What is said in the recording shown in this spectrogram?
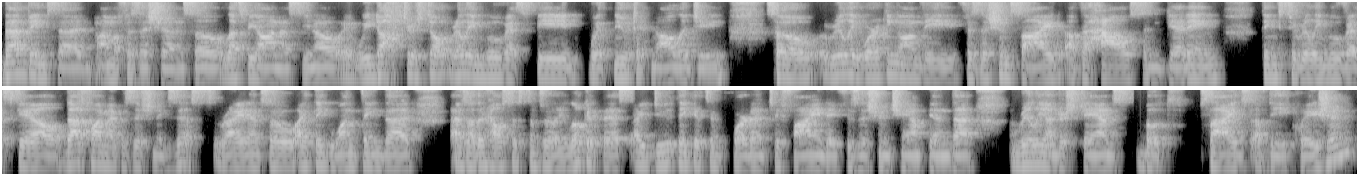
That being said, I'm a physician. So let's be honest, you know, we doctors don't really move at speed with new technology. So really working on the physician side of the house and getting things to really move at scale. That's why my position exists, right? And so I think one thing that as other health systems really look at this, I do think it's important to find a physician champion that really understands both sides of the equation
